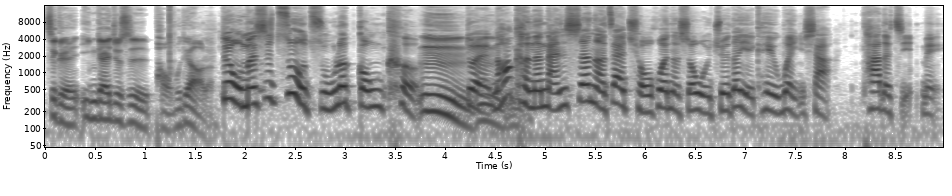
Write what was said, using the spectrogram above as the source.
这个人应该就是跑不掉了。对，我们是做足了功课，嗯，对。然后可能男生呢，在求婚的时候，我觉得也可以问一下。他的姐妹，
